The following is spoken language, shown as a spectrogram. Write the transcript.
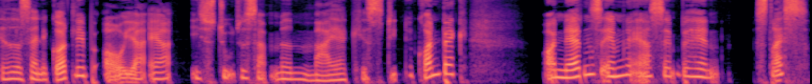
Jeg hedder Sanne Gottlieb, og jeg er i studiet sammen med Maja Kirstine Grønbæk. Og nattens emne er simpelthen stress.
